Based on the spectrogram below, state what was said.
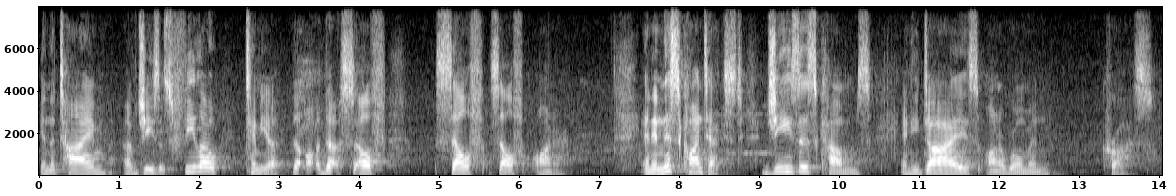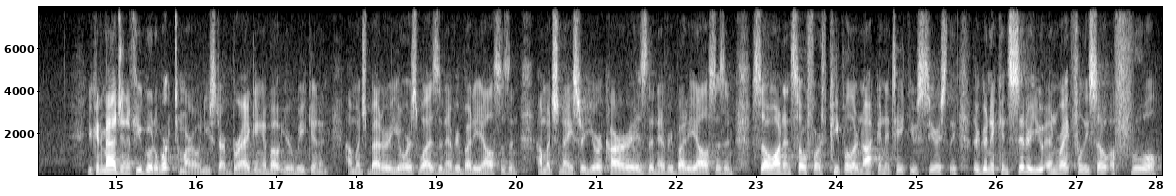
in the time of Jesus. Philotimia, the, the self, self, self honor. And in this context, Jesus comes and he dies on a Roman cross. You can imagine if you go to work tomorrow and you start bragging about your weekend and how much better yours was than everybody else's and how much nicer your car is than everybody else's and so on and so forth. People are not going to take you seriously. They're going to consider you, and rightfully so, a fool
